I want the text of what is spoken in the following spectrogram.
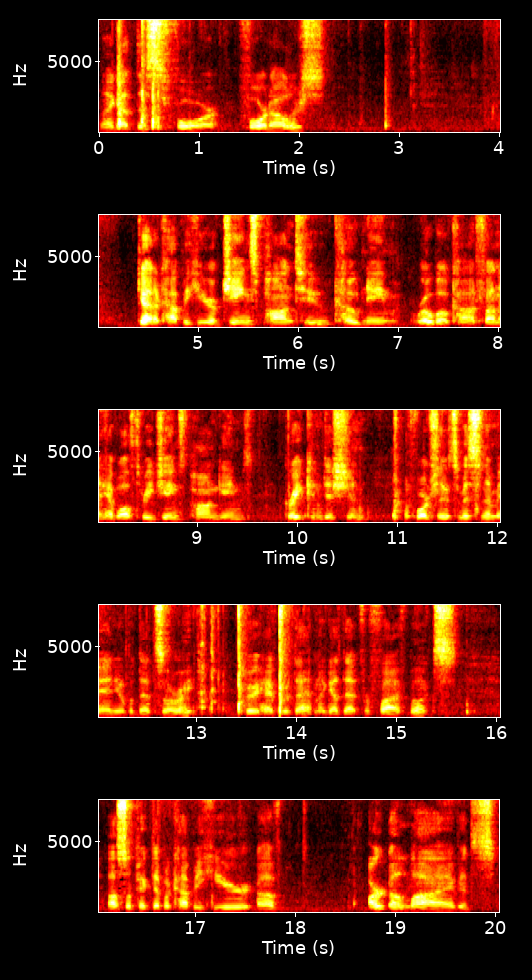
And I got this for $4. Got a copy here of James Pond 2, codename Robocod. Finally have all three James Pond games. Great condition. Unfortunately, it's missing a manual, but that's alright. Very happy with that, and I got that for 5 bucks. Also picked up a copy here of Art Alive. It's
